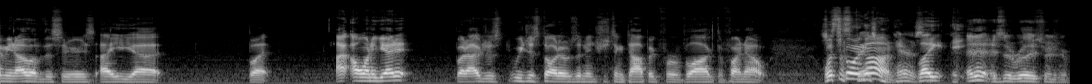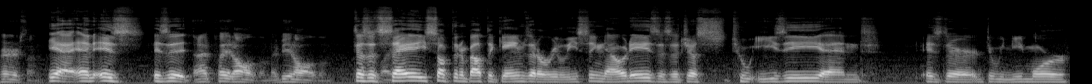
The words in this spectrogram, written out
I mean, I love the series. I, uh, but I, I want to get it. But I just, we just thought it was an interesting topic for a vlog to find out what's a going on. comparison. Like, It is. It's a really strange comparison. yeah, and is is it? And I played all of them. I beat all of them. Does it Like- say something about the games that are releasing nowadays? Is it just too easy? And is there? Do we need more?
